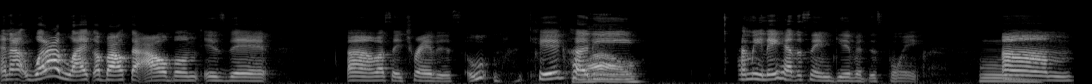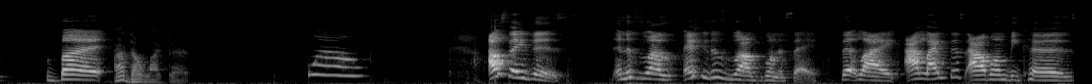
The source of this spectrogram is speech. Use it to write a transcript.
and I what I like about the album is that um, I say Travis, ooh, Kid Cudi. Wow. I mean, they have the same give at this point. Hmm, Um, but I don't like that. well, I'll say this, and this is what I was, actually this is what I was gonna say. That like I like this album because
